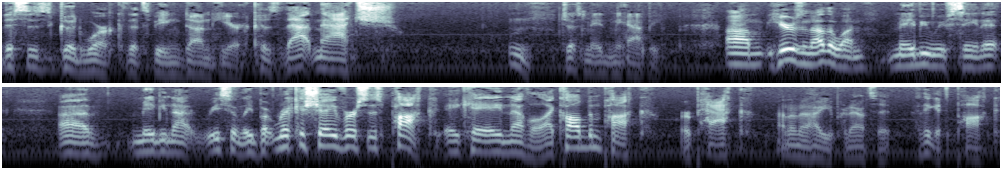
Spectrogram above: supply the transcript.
this is good work that's being done here because that match mm, just made me happy. Um, here's another one. Maybe we've seen it. Uh, maybe not recently, but Ricochet versus Pac, aka Neville. I called him Pac or Pac. I don't know how you pronounce it. I think it's Pac.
